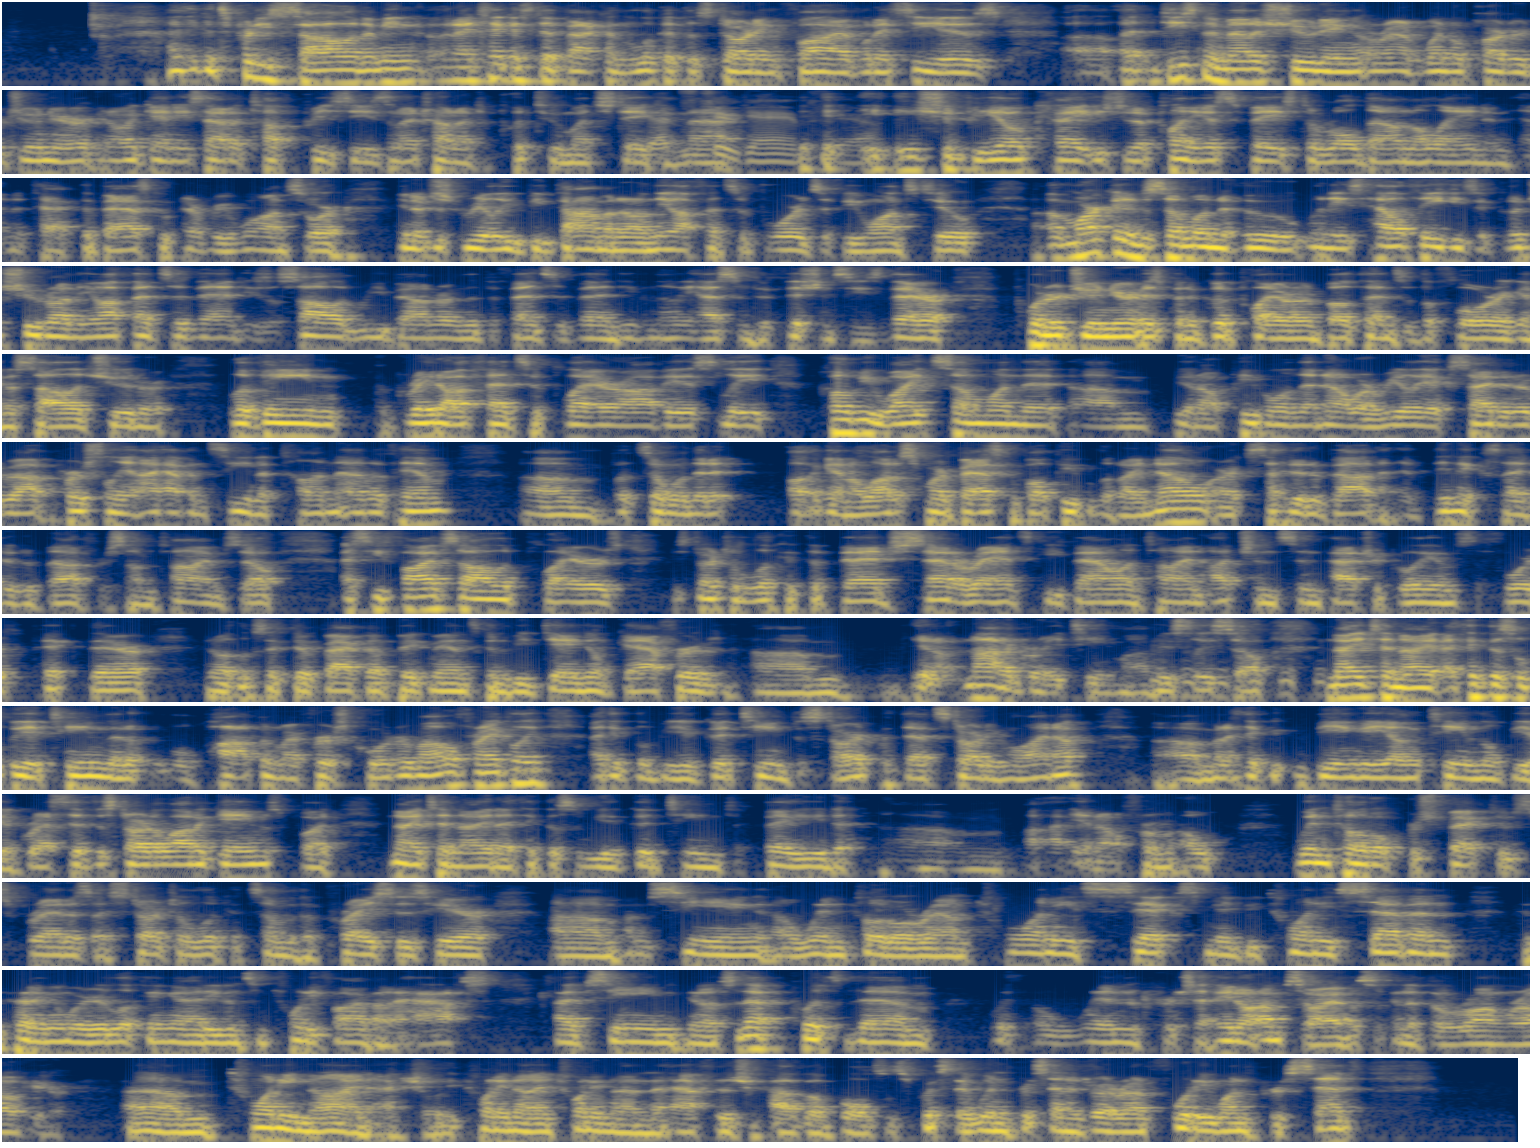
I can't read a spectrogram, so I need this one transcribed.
I think it's pretty solid. I mean, when I take a step back and look at the starting five, what I see is uh, a decent amount of shooting around Wendell Carter Jr. You know, again, he's had a tough preseason. I try not to put too much stake Yeah, in that. two games. He, yeah. he- he should be okay. He should have plenty of space to roll down the lane and, and attack the basket whenever he wants, or you know, just really be dominant on the offensive boards if he wants to. Uh, market him to someone who, when he's healthy, he's a good shooter on the offensive end. He's a solid rebounder on the defensive end, even though he has some deficiencies there. Porter Jr. has been a good player on both ends of the floor. Again, a solid shooter. LaVine, a great offensive player, obviously. Coby White, someone that um, you know people in the know are really excited about. Personally, I haven't seen a ton out of him, um, but someone that again a lot of smart basketball people that I know are excited about and have been excited about for some time. So I see five solid players. You start to look at the bench: Satoransky, Valentine, Hutchinson, Patrick Williams, the fourth pick there. You know, it looks like their backup big man is going to be Daniel Gafford. Um, you know, not a great team, obviously. So night to night, I think this will be a team that will pop in my first quarter model. Frankly, I think they'll be a good team to start with that starting lineup. Um, and I think being a young team, they'll be aggressive to start a lot of games. But night to night, I think this will be a good team to fade. Um, uh, you know, from a win total perspective spread, as I start to look at some of the prices here, um, I'm seeing a win total around 26, maybe 27, depending on where you're looking at, even some 25 and a halfs. I've seen, you know, so that puts them with a win percent. You know, I'm sorry, I was looking at the wrong row here. Um, 29 actually, 29, 29 and a half for the Chicago Bulls, which puts their win percentage right around 41%.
